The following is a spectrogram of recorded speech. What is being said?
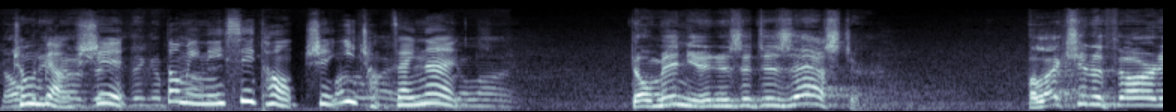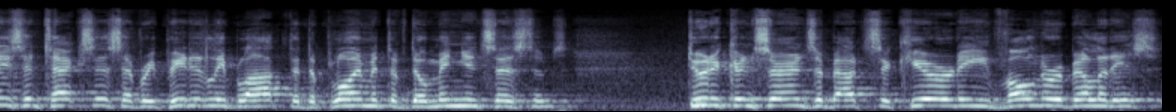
川普表示，道明尼系统是一场灾难。Dominion is a disaster. Election authorities in Texas have repeatedly blocked the deployment of Dominion systems due to concerns about security vulnerabilities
